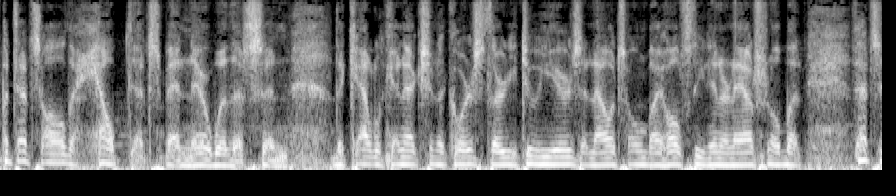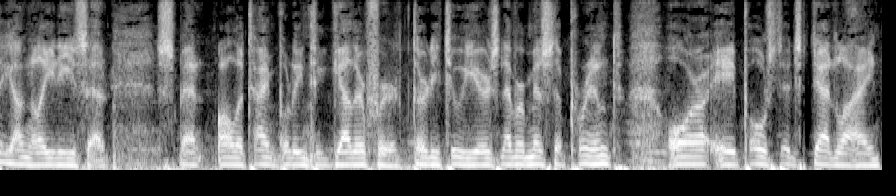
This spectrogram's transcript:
but that's all the help that's been there with us, and the cattle connection, of course 32 years, and now it's owned by Holstein International. But that's the young ladies that spent all the time putting together for 32 years, never missed a print or a postage deadline.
